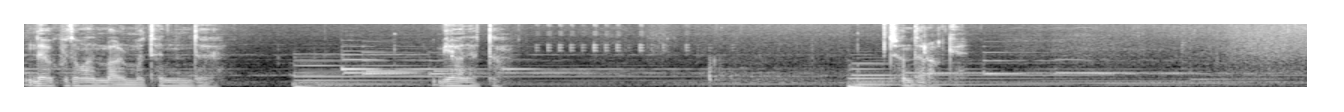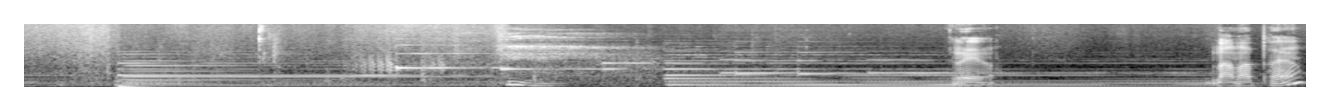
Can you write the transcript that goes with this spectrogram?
내가 그동안 말 못했는데 미안했다. 전달할게. 왜요? 마음 아파요?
